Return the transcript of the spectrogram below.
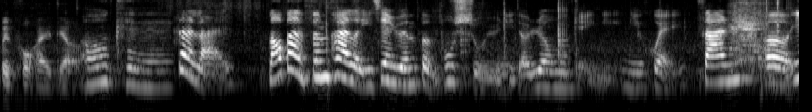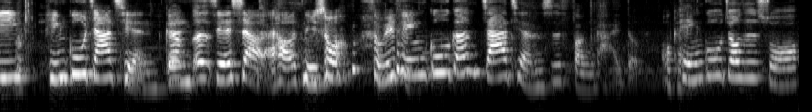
被破坏掉了。OK，再来，老板分派了一件原本不属于你的任务给你，你会三二一评估加钱跟接下来好，你说什么？评估跟加钱是分开的。OK，评估就是说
